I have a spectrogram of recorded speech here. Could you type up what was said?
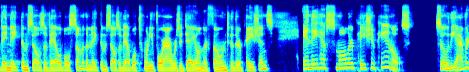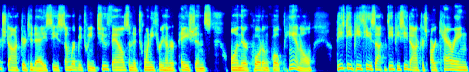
They make themselves available. Some of them make themselves available 24 hours a day on their phone to their patients. And they have smaller patient panels. So the average doctor today sees somewhere between 2,000 to 2,300 patients on their quote unquote panel. These DPCs, DPC doctors are carrying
